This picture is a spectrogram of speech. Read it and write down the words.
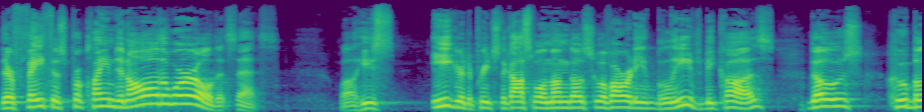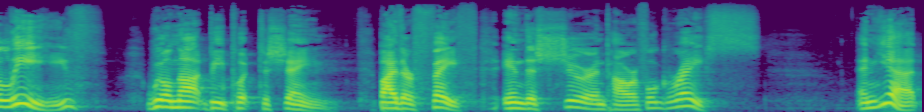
their faith is proclaimed in all the world, it says. Well, he's eager to preach the gospel among those who have already believed because those who believe will not be put to shame by their faith in this sure and powerful grace. And yet,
